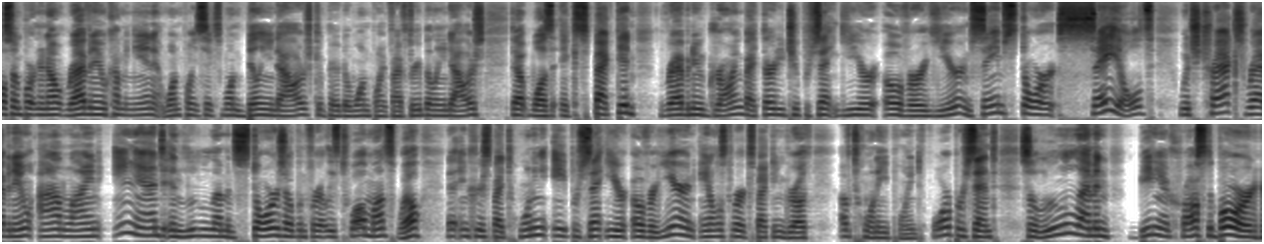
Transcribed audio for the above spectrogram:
Also important to note revenue coming in at $1.61 billion compared to $1.53 billion that was expected. Revenue growing by 32% year over year, and same store sales, which tracks revenue online and in Lululemon stores open for at least 12 months, well, that increased by 28% year over year, and analysts were expecting growth of 20.4%. So Lululemon beating across the board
